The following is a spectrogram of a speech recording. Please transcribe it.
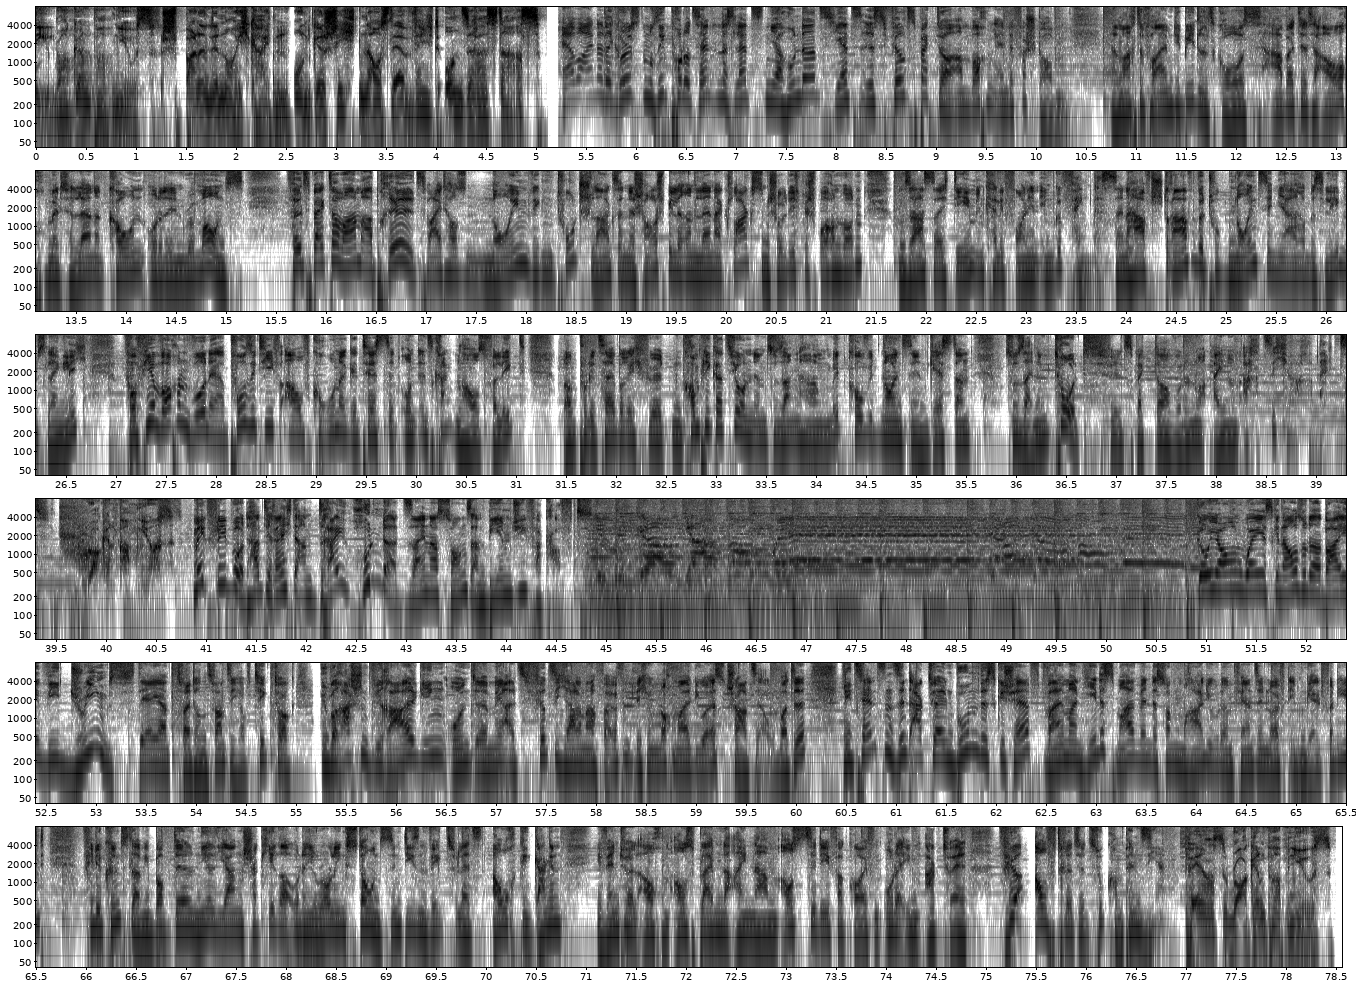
Die Rock and Pop News. Spannende Neuigkeiten und Geschichten aus der Welt unserer Stars. Er war einer der größten Musikproduzenten des letzten Jahrhunderts. Jetzt ist Phil Spector am Wochenende verstorben. Er machte vor allem die Beatles groß, arbeitete auch mit Leonard Cohen oder den Ramones. Phil Spector war im April 2009 wegen Totschlags an der Schauspielerin Lena Clarkson schuldig gesprochen worden und saß seitdem in Kalifornien im Gefängnis. Seine Haftstrafe betrug 19 Jahre bis lebenslänglich. Vor vier Wochen wurde er positiv auf Corona getestet und ins Krankenhaus verlegt. Laut Polizeibericht führten Komplikationen im Zusammenhang mit Covid-19 gestern zu seinem Tod. Phil Spector wurde nur 81 Jahre alt. Rock and Pop News. Mick Fleetwood hat die Rechte an 300 seiner Songs an BMG verkauft. Go Your Own Way ist genauso dabei wie Dreams, der ja 2020 auf TikTok überraschend viral ging und äh, mehr als 40 Jahre nach Veröffentlichung nochmal die US-Charts eroberte. Lizenzen sind aktuell ein boomendes Geschäft, weil man jedes Mal, wenn der Song im Radio oder im Fernsehen läuft, eben Geld verdient. Viele Künstler wie Bob Dylan, Neil Young, Shakira oder die Rolling Stones sind diesen Weg zuletzt auch gegangen, eventuell auch um ausbleibende Einnahmen aus CD-Verkäufen oder eben aktuell für Auftritte zu kompensieren. Pairs Rock and Pop News.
